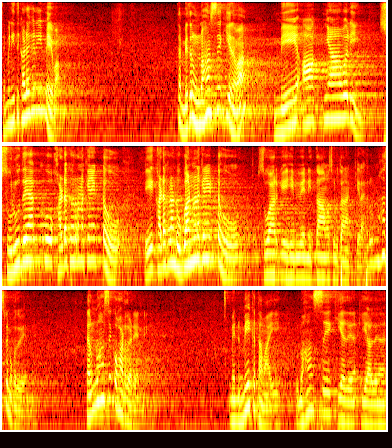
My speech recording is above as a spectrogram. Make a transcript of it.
දැන් මේ නීති කඩ කිරීම මේවා. දැන් මෙතන උන්වහන්සේ කියනවා මේ ආඥාවලින් සුළු දෙයක් හෝ කඩ කරන කෙනෙක්ට හෝ ඒ කඩ කරන්න උගන්වන කෙනෙක්ට හෝ ස්වර්ගයේ හිමි වෙන්නේ ඊටාම සුළු තනක් කියලා. ඒක උන්වහන්සේට මොකද වෙන්නේ? දැන් උන්වහන්සේ කොහාටද වැඩෙන්නේ? මෙන්න මේක තමයි උන්වහන්සේ කියලා දෙන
